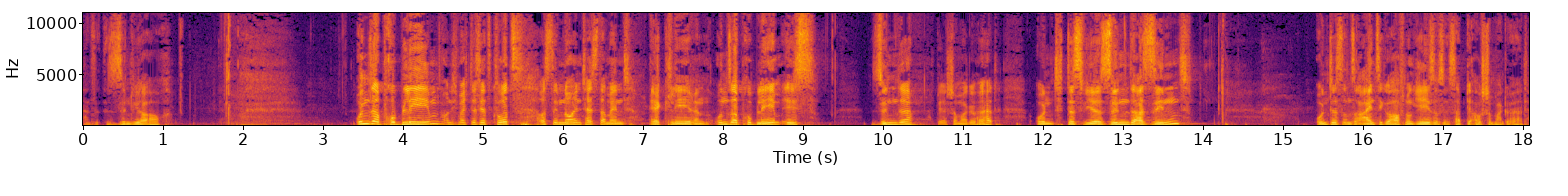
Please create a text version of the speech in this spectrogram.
Das sind wir auch. Unser Problem, und ich möchte das jetzt kurz aus dem Neuen Testament erklären. Unser Problem ist Sünde, habt ihr ja schon mal gehört, und dass wir Sünder sind und dass unsere einzige Hoffnung Jesus ist, habt ihr auch schon mal gehört.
